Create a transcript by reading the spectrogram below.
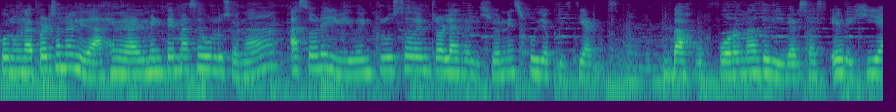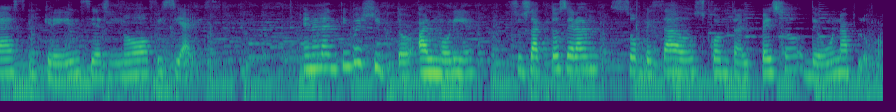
con una personalidad generalmente más evolucionada, ha sobrevivido incluso dentro de las religiones judio-cristianas bajo formas de diversas herejías y creencias no oficiales. En el antiguo Egipto, al morir, sus actos eran sopesados contra el peso de una pluma.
